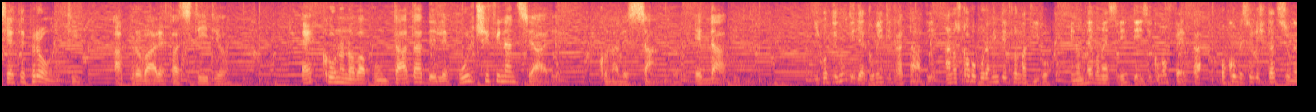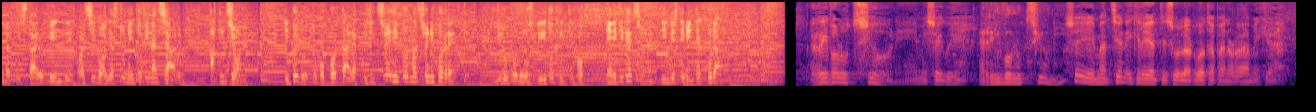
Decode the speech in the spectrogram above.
Siete pronti a provare fastidio? Ecco una nuova puntata delle Pulci Finanziarie con Alessandro e Davide. I contenuti e gli argomenti trattati hanno scopo puramente informativo e non devono essere intesi come offerta o come sollecitazione ad acquistare o vendere qualsivoglia strumento finanziario. Attenzione! Il prodotto può portare acquisizione di informazioni corrette, sviluppo dello spirito critico, pianificazione di investimenti accurati. Rivoluzioni, mi segui? Rivoluzioni? Sì, mantieni i clienti sulla ruota panoramica.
